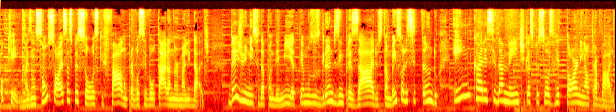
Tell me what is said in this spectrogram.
Ok, mas não são só essas pessoas que falam para você voltar à normalidade. Desde o início da pandemia, temos os grandes empresários também solicitando encarecidamente que as pessoas retornem ao trabalho.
